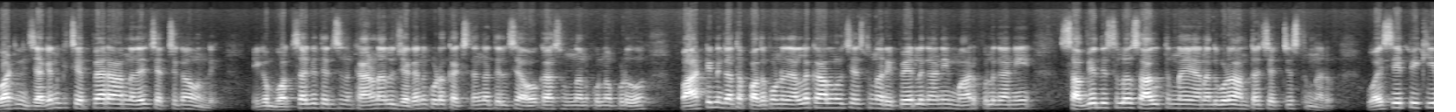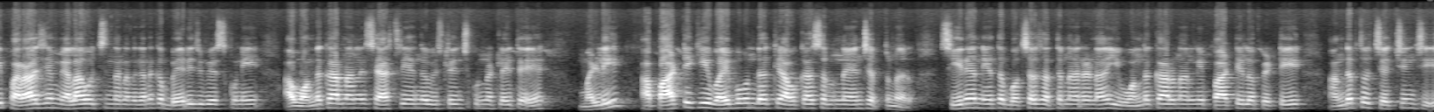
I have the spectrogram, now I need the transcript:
వాటిని జగన్కి చెప్పారా అన్నదే చర్చగా ఉంది. ఇక బొత్సకి తెలిసిన కారణాలు జగన్ కూడా ఖచ్చితంగా తెలిసే అవకాశం ఉందనుకున్నప్పుడు పార్టీని గత పదకొండు నెలల కాలంలో చేస్తున్న రిపేర్లు కానీ మార్పులు కానీ సవ్య దిశలో సాగుతున్నాయి అన్నది కూడా అంతా చర్చిస్తున్నారు. వైసీపీకి పరాజయం ఎలా వచ్చిందన్నది కనుక బేరీజు వేసుకుని ఆ వంద కారణాలని శాస్త్రీయంగా విశ్లేషించుకున్నట్లయితే మళ్ళీ ఆ పార్టీకి వైభవం దక్కే అవకాశాలు ఉన్నాయని చెప్తున్నారు. సీనియర్ నేత బొత్స సత్యనారాయణ ఈ వంద కారణాలని పార్టీలో పెట్టి అందరితో చర్చించి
